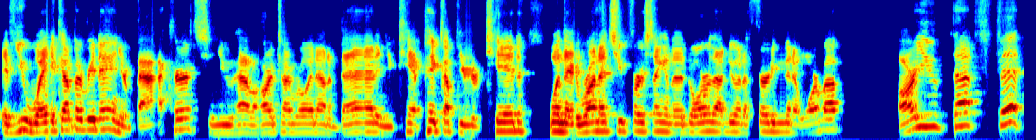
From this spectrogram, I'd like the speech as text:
if you wake up every day and your back hurts and you have a hard time rolling out of bed and you can't pick up your kid when they run at you first thing in the door without doing a 30 minute warm up, are you that fit?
